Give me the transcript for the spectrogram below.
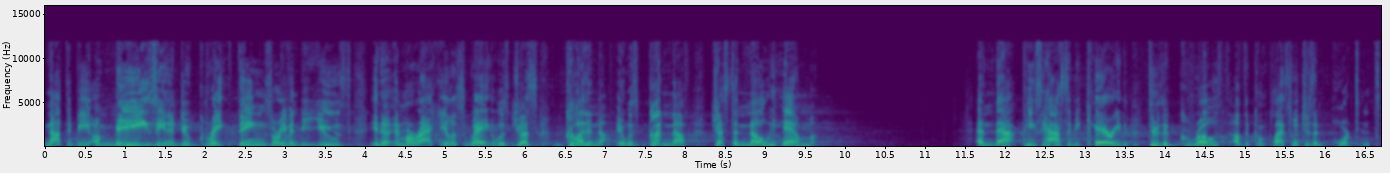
not to be amazing and do great things or even be used in a, in a miraculous way. It was just good enough. It was good enough just to know Him. And that piece has to be carried through the growth of the complex, which is important.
